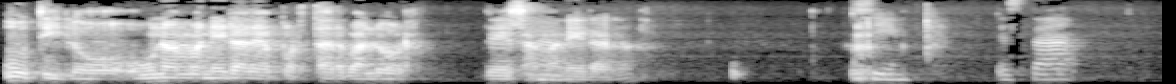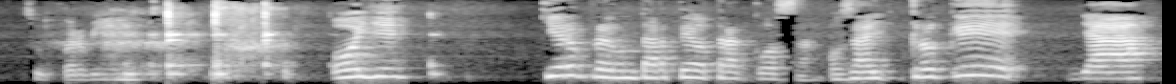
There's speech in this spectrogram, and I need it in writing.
útil o, una manera de aportar valor de esa manera, ¿no? Sí, está súper bien. Oye, quiero preguntarte otra cosa. O sea, creo que ya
